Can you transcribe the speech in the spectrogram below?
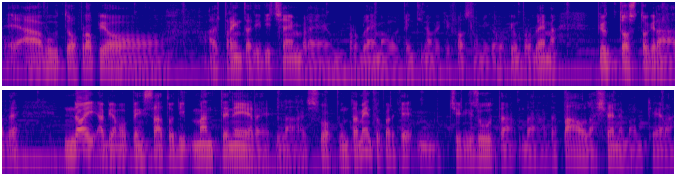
eh, ha avuto proprio al 30 di dicembre un problema, o il 29 che fosse, non mi ricordo più, un problema piuttosto grave. Noi abbiamo pensato di mantenere la, il suo appuntamento perché mh, ci risulta da, da Paola Schellenbaum, che era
